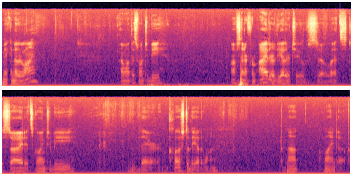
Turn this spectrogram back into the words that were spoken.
Make another line. I want this one to be off center from either of the other two. So let's decide it's going to be there, close to the other one, but not lined up.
